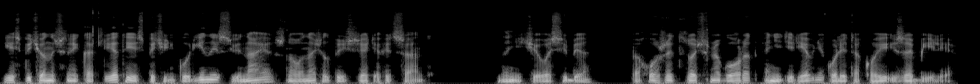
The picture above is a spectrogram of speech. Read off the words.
Есть печеночные котлеты, есть печень куриная, свиная, снова начал перечислять официант. Но ничего себе. Похоже, это точно город, а не деревня, коли такое изобилие.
